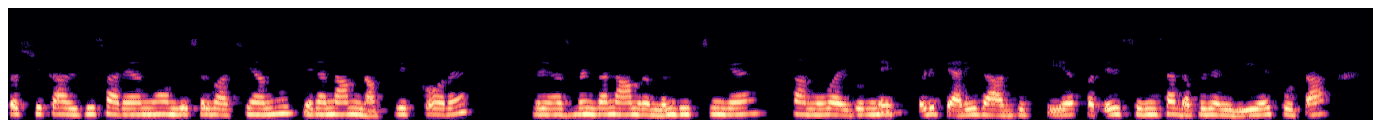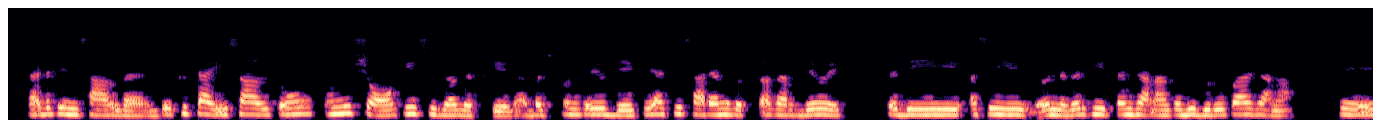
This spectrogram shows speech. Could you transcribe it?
ਸਤਿ ਸ਼੍ਰੀ ਅਕਾਲ ਜੀ ਸਾਰਿਆਂ ਨੂੰ ਅੰਮ੍ਰਿਤਸਰ ਵਾਸੀਆਂ ਨੂੰ ਮੇਰਾ ਨਾਮ ਨਵਪ੍ਰੀਤ ਕੌਰ ਹੈ ਮੇਰੇ ਹਸਬੰਡ ਦਾ ਨਾਮ ਰਮਨਦੀਪ ਸਿੰਘ ਹੈ ਸਾਨੂੰ ਵਾਹਿਗੁਰੂ ਨੇ ਇੱਕ ਬੜੀ ਪਿਆਰੀ ਦਾਤ ਦਿੱਤੀ ਹੈ ਫਤਿਹ ਸਿੰਘ ਸਾਡਾ ਭਜੰਗੀ ਹੈ ਛੋਟਾ ਸਾਢੇ ਤਿੰਨ ਸਾਲ ਦਾ ਹੈ, ਜੋ ਕਿ 2.5 ਸਾਲ ਤੋਂ ਉਹਨੂੰ ਸ਼ੌਂਕ ਹੀ ਸੀਗਾ ਗੱਤਕੇ ਦਾ। ਬਚਪਨ ਤੋਂ ਹੀ ਦੇਖ ਰਿਹਾ ਸੀ, ਸਾਰਿਆਂ ਨੂੰ ਗੱਤਕਾ ਕਰਦੇ ਹੋਏ, ਕਦੀ ਅਸੀਂ ਨਗਰ ਕੀਰਤਨ ਜਾਣਾ, ਕਦੀ ਗੁਰੂ ਘਰ ਜਾਣਾ, ਤੇ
